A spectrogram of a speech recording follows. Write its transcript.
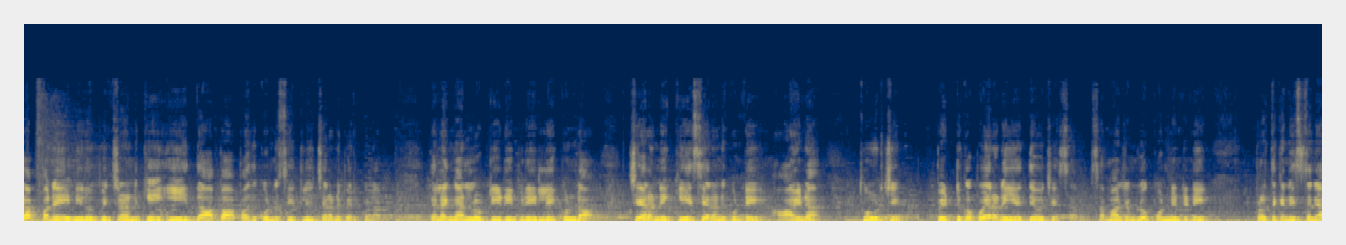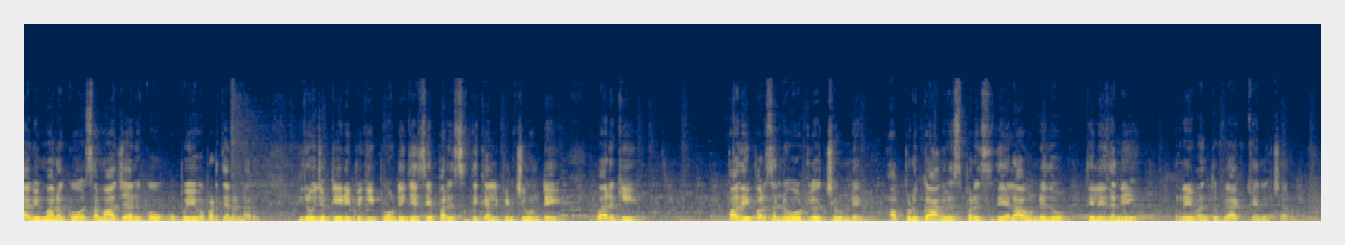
తప్పని నిరూపించడానికి ఈ దాపా పదకొండు సీట్లు ఇచ్చారని పేర్కొన్నారు. తెలంగాణలో టీడీపీని లేకుండా చేయాలని కేసీఆర్ అనుకుంటే ఆయన తూడ్చి పెట్టుకుపోయారని ఎద్దేవా చేశారు. సమాజంలో కొన్నింటిని బ్రతకనిస్తేనే అవి మనకో సమాజానికో ఉపయోగపడతాయన్నారు. ఈరోజు టీడీపీకి పోటీ చేసే పరిస్థితి కల్పించి ఉంటే వారికి పది పర్సెంట్ ఓట్లు వచ్చి ఉండేవి. అప్పుడు కాంగ్రెస్ పరిస్థితి ఎలా ఉండేదో తెలియదని రేవంత్ వ్యాఖ్యానించారు.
